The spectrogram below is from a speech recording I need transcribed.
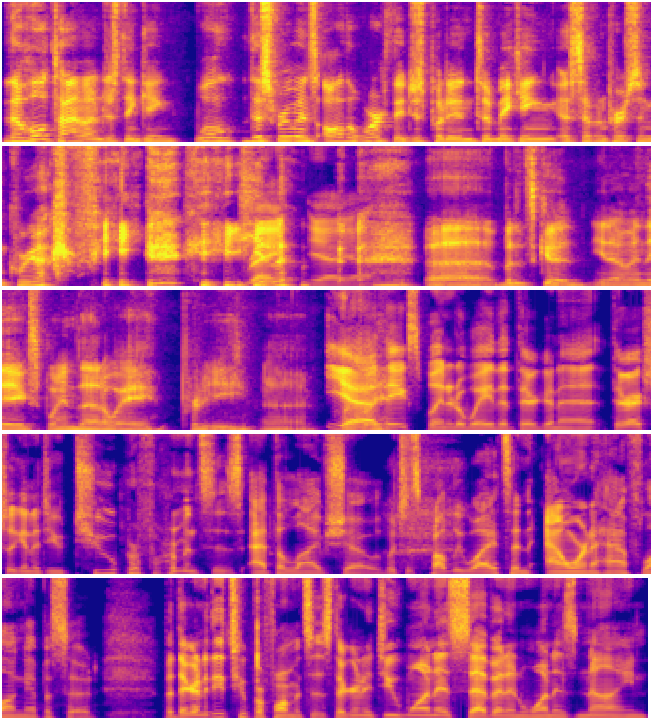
the whole time I'm just thinking, well, this ruins all the work they just put into making a seven person choreography. you know? Yeah, yeah. Uh, but it's good, you know, and they explained that away pretty. Uh, Yeah, they explain it away that they're gonna they're actually gonna do two performances at the live show, which is probably why it's an hour and a half long episode. But they're gonna do two performances. They're gonna do one as seven and one as nine.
